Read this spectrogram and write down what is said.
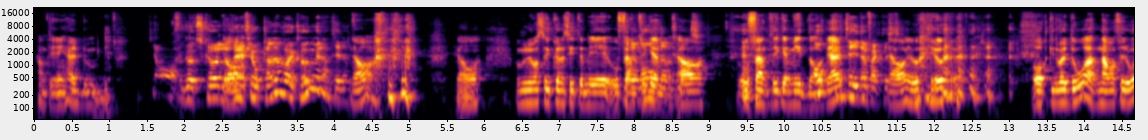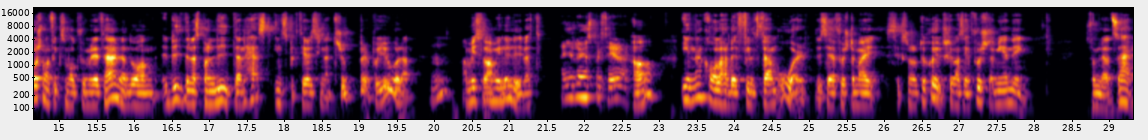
hantering här. Ja, för guds skull. Ja. Fredrik XIV var ju kung vid den tiden. Ja, ja. Men du måste ju kunna sitta med offentliga, åldern, ja, offentliga Och middagar. vid tiden faktiskt. Ja, jo, jo. Och det var ju då, när han var fyra år, som han fick smak för militären. Då han ridandes på en liten häst inspekterade sina trupper på Djurgården. Mm. Han visste vad han ville i livet. Han gillar att inspektera. Ja. Innan Karl hade fyllt fem år, det vill säga 1 maj 1687, skrev han sin första mening. Som löd så här.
